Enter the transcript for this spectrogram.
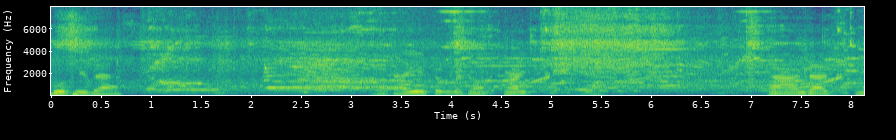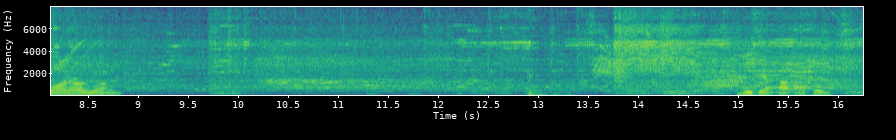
Boot his ass. Okay, you took the shot, right? And that's one on one. Beat your papa kids.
